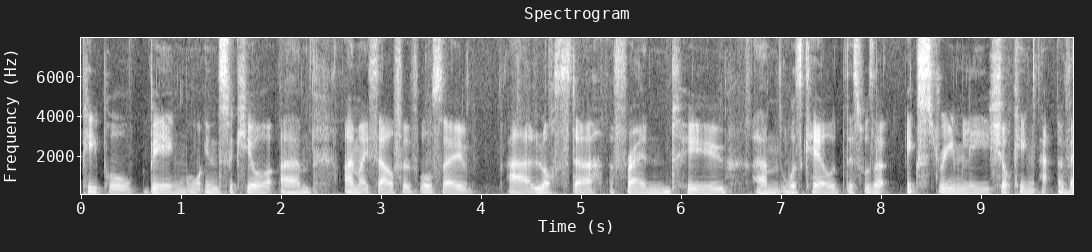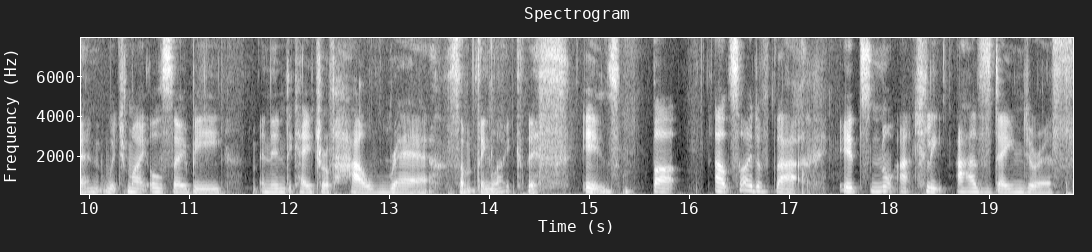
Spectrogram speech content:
people being more insecure. Um, I myself have also uh, lost a, a, friend who um, was killed. This was an extremely shocking event, which might also be an indicator of how rare something like this is. But outside of that, it's not actually as dangerous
